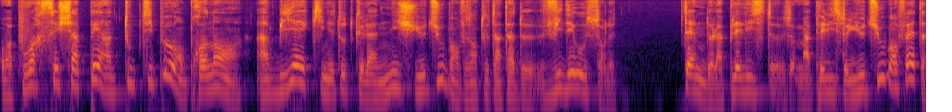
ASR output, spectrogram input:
on va pouvoir s'échapper un tout petit peu en prenant un biais qui n'est autre que la niche YouTube, en faisant tout un tas de vidéos sur le thème de la playlist, ma playlist YouTube en fait,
